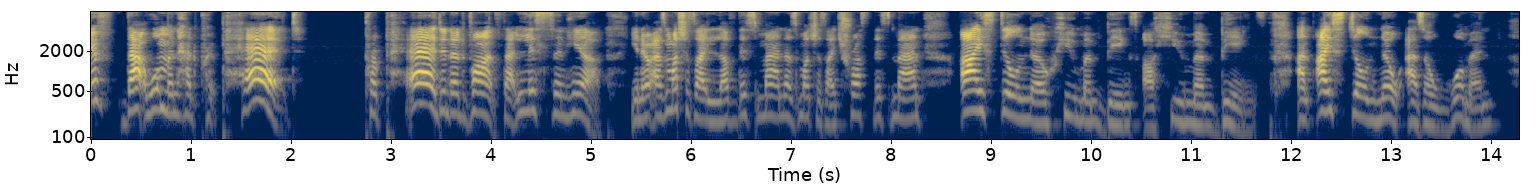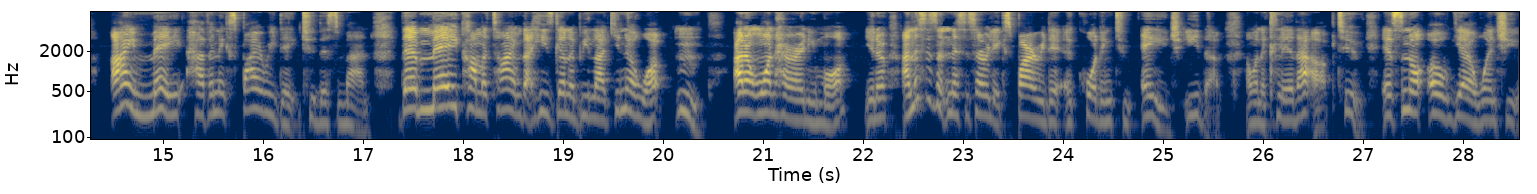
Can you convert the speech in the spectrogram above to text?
If that woman had prepared prepared in advance that listen here, you know, as much as I love this man, as much as I trust this man, I still know human beings are human beings. And I still know as a woman, I may have an expiry date to this man. There may come a time that he's going to be like, you know what? Mm, I don't want her anymore, you know? And this isn't necessarily expiry date according to age either. I want to clear that up too. It's not, oh, yeah, when she,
